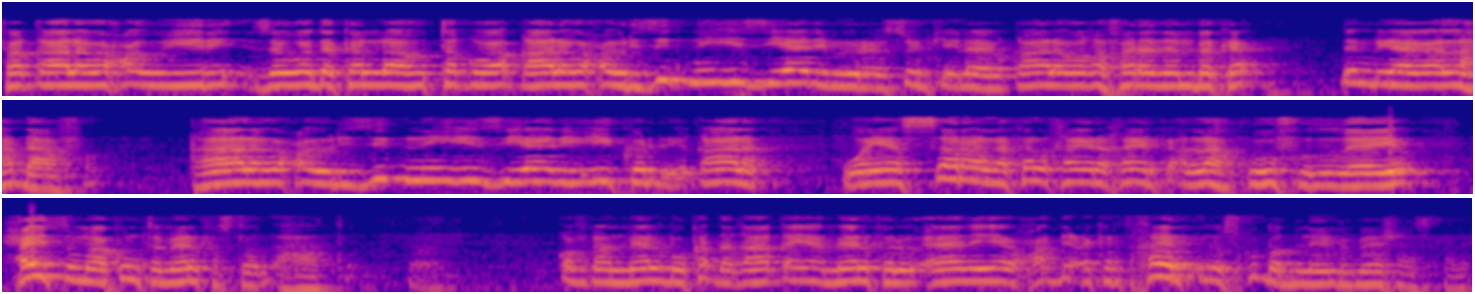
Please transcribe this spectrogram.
Faqaala waxa uu yihi zawadaka allahu taqwa. Qaala waxau yihi zidnii ii ziyaadi buu yihi rasuulka ilaahi qaala wagafara dembaka dembigaaga allah dhaafo. Qaala waxau yihi zidnii ii ziyaadi ii kordhi. Qaala wayasara laka alkhayra khayrka allah kuu fududeeyo xayumaa kunta meel kastood ahaato qofkan meel buu ka dhaqaaqaya meel kaloo aadaya waxaa dhici karta khayrka inuu isku badnaynba meeshaas kale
